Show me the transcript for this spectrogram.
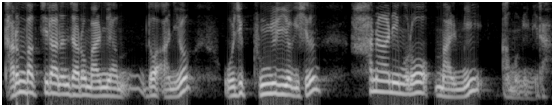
다른 박질하는 자로 말미암도 아니요 오직 극률이 여기시는 하나님으로 말미암음이니라.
